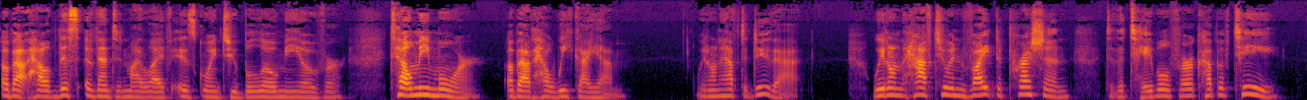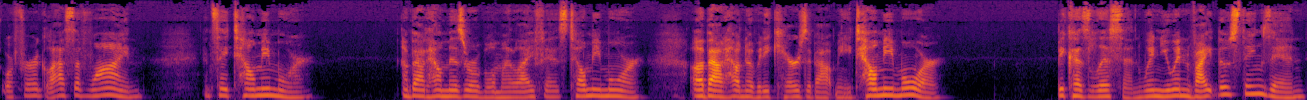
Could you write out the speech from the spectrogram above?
about how this event in my life is going to blow me over. Tell me more about how weak I am. We don't have to do that. We don't have to invite depression to the table for a cup of tea or for a glass of wine and say, Tell me more about how miserable my life is. Tell me more about how nobody cares about me. Tell me more. Because listen, when you invite those things in,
